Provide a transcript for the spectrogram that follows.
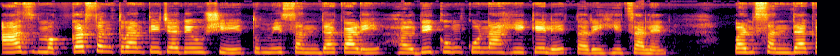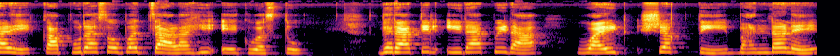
आज मकर संक्रांतीच्या दिवशी तुम्ही संध्याकाळी हळदी कुंकू नाही केले तरीही चालेल. पण संध्याकाळी कापुरासोबत जाळा ही एक वस्तू. घरातील इडापिडा वाईट शक्ती भांडणे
